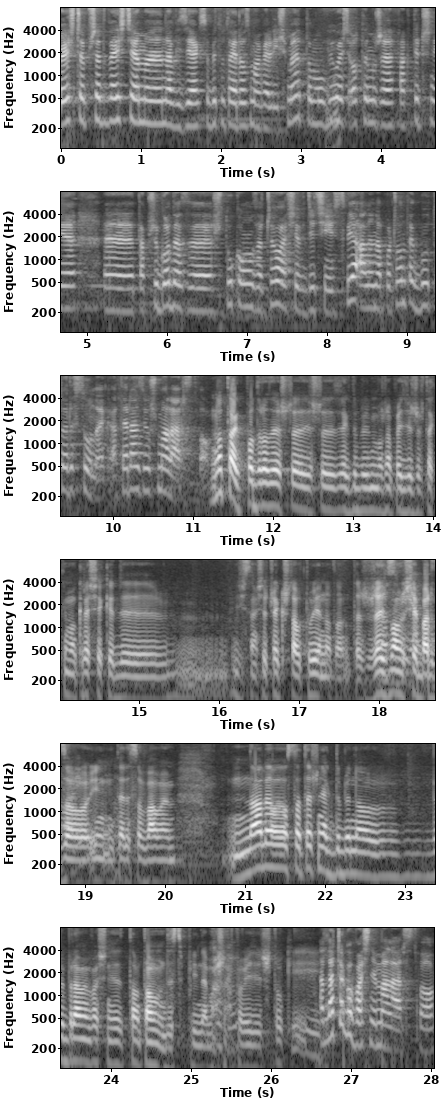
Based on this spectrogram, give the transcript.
jeszcze przed wejściem na wizję, jak sobie tutaj rozmawialiśmy, to mówiłeś o tym, że faktycznie e, ta przygoda ze sztuką zaczęła się w dzieciństwie, ale na początek był to rysunek, a teraz już malarstwo. No tak, po drodze jeszcze, jeszcze jak gdyby można powiedzieć, że w takim okresie, kiedy gdzieś tam się człowiek kształtuje, no to też rzeźbą Rozwija się bardzo powoli. interesowałem. No ale ostatecznie jak gdyby no, wybrałem właśnie tą, tą dyscyplinę, można powiedzieć, sztuki. I, A dlaczego właśnie malarstwo?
